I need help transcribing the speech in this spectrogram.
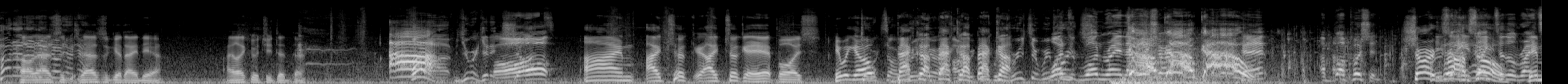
Oh, no, no, Oh, no, that's no, a, no, no. that's a good idea. I like what you did there. Uh, you were getting Oh, shot. I'm. I took. I took a hit, boys. Here we go. Dorks Back up. Back up. Back up. breach it, we one, breach. one right in that way, Go. Go. Go. Okay, I'm, I'm pushing. Shark, He's- Rob, he's, like, to the right they side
